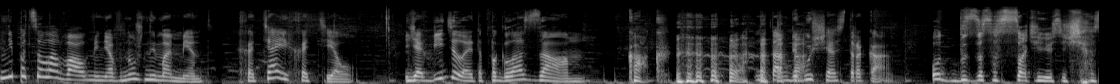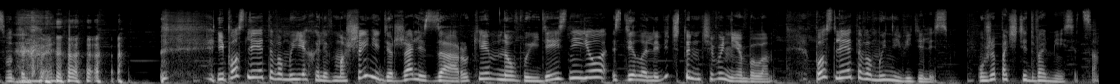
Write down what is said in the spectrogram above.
не поцеловал меня в нужный момент, хотя и хотел. Я видела это по глазам. Как? Ну там бегущая строка. Вот бы засосать ее сейчас, вот такая. И после этого мы ехали в машине, держались за руки, но выйдя из нее, сделали вид, что ничего не было. После этого мы не виделись. Уже почти два месяца.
